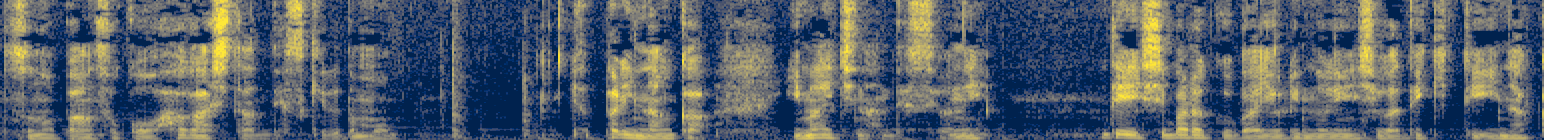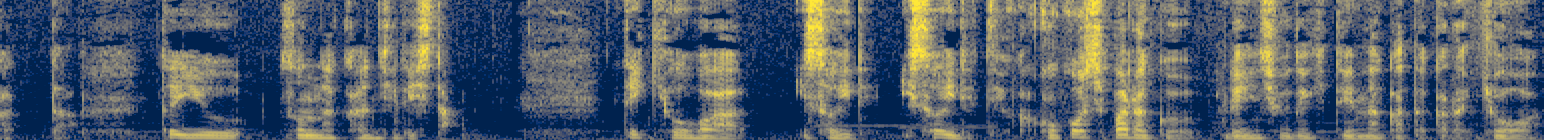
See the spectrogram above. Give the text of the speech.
その絆創膏を剥がしたんですけれども、やっぱりなんか、いまいちなんですよね。で、しばらくバイオリンの練習ができていなかったという、そんな感じでした。で、今日は急いで、急いでっていうか、ここしばらく練習できてなかったから、今日は、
